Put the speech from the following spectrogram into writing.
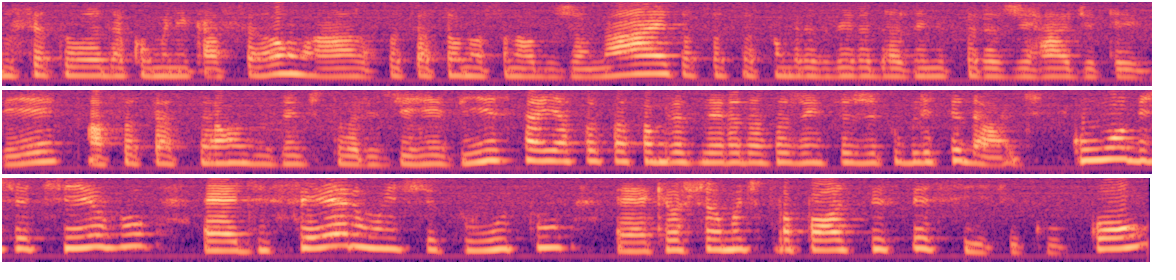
do setor da comunicação, a Associação Nacional dos Jornais, a Associação Brasileira das Emissoras de Rádio e TV, a Associação dos Editores de Revista e a Associação Brasileira das Agências de Publicidade, com o objetivo é, de ser um instituto é, que eu chamo de propósito específico, com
